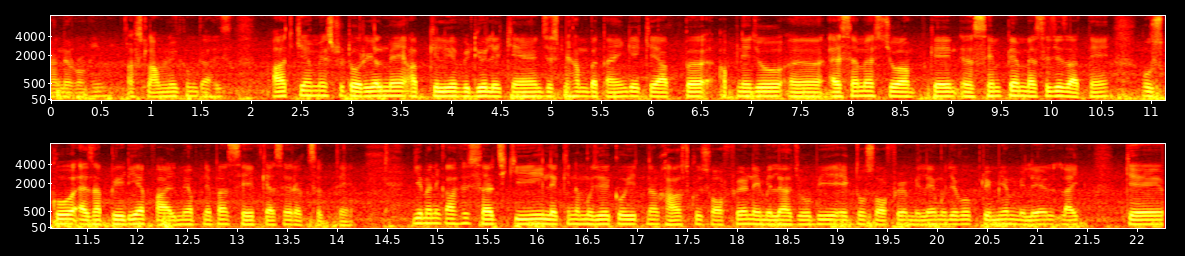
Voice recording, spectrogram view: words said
الرحمن الرحیم۔ السلام علیکم گائز آج کے ہم اس ٹوٹوریل میں آپ کے لیے ویڈیو لے کے آئے ہیں، جس میں ہم بتائیں گے کہ آپ اپنے جو ایس ایم ایس جو آپ کے سم پہ میسیجز آتے ہیں، اس کو as a P D F file میں اپنے پاس سیو کیسے رکھ سکتے ہیں۔ یہ میں نے کافی سرچ کی، لیکن مجھے کوئی اتنا خاص کوئی سافٹ ویئر نہیں ملا۔ جو بھی ایک دو سافٹ ویئر ملے، مجھے وہ پریمیم ملے۔ لائک کہ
